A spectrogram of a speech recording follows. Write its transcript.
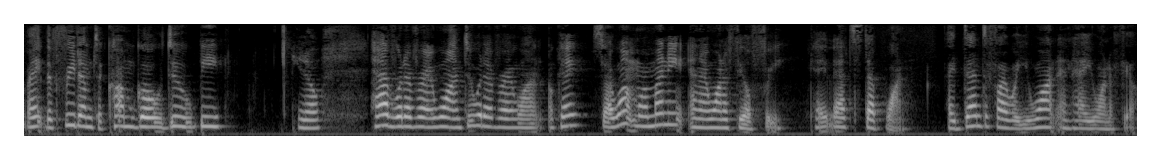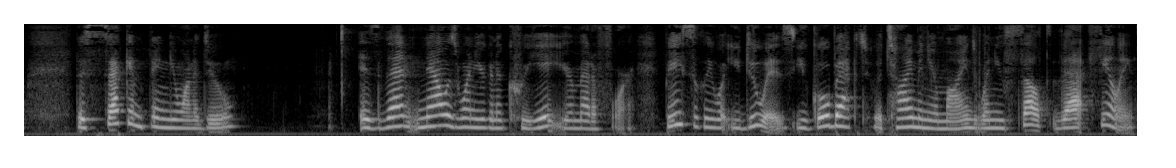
right? The freedom to come, go, do, be, you know, have whatever I want, do whatever I want, okay? So I want more money and I want to feel free, okay? That's step one. Identify what you want and how you want to feel. The second thing you want to do is then now is when you're going to create your metaphor. Basically, what you do is you go back to a time in your mind when you felt that feeling.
